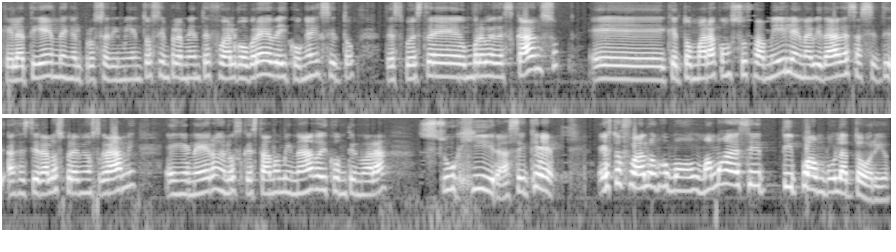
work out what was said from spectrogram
que le atienden, el procedimiento simplemente fue algo breve y con éxito. Después de un breve descanso, eh, que tomara con su familia en Navidades, asistirá a los premios Grammy en enero en los que está nominado y continuará su gira. Así que esto fue algo como, vamos a decir, tipo ambulatorio,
